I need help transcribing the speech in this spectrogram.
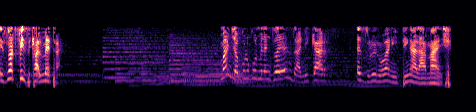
It's not physical matter. Ezulwini ngoba ngiyidinga la manje.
